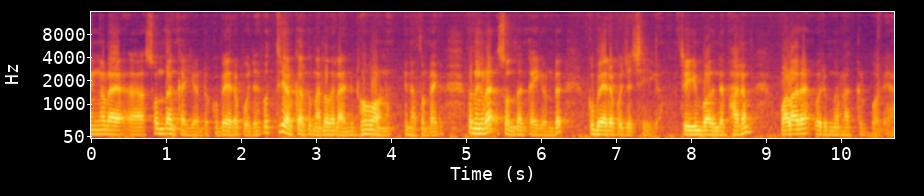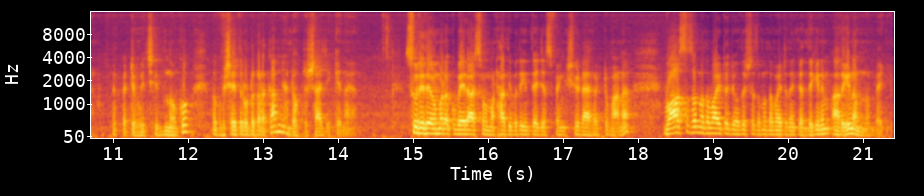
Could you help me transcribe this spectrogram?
നിങ്ങളുടെ സ്വന്തം കൈ കൊണ്ട് കുബേരപൂജ ഒത്തിരി ആൾക്കാർക്ക് നല്ല നല്ല അനുഭവമാണ് ഇതിനകത്തുണ്ടായത്. അപ്പോൾ നിങ്ങളുടെ സ്വന്തം കൈ കൊണ്ട് കുബേരപൂജ ചെയ്യുക. ചെയ്യുമ്പോൾ അതിന്റെ ഫലം വളരെ ഒരു മിറാക്കൾ പോലെയാണ്. പറ്റുമെങ്കിൽ ചെയ്ത് നോക്കൂ. നമുക്ക് വിഷയത്തിലോട്ട് കിടക്കാം. ഞാൻ ഡോക്ടർ ഷാജിക്ക് നായർ. സൂര്യദേവമഠ കുബേരാശ്രമ മഠാധിപതിയും തേജസ് ഫെങ്ഷി ഡയറക്ടറുമാണ്. വാസ്തു സംബന്ധമായിട്ടോ ജ്യോതിഷ സംബന്ധമായിട്ടോ നിങ്ങൾക്ക് എന്തെങ്കിലും അറിയണമെന്നുണ്ടെങ്കിൽ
